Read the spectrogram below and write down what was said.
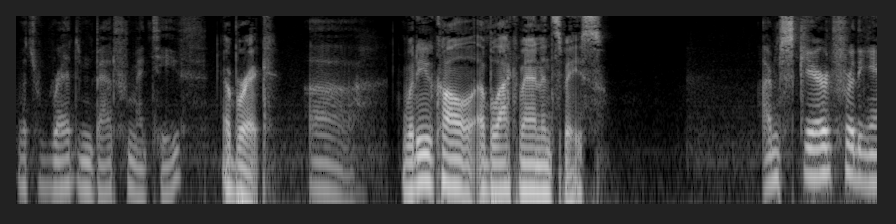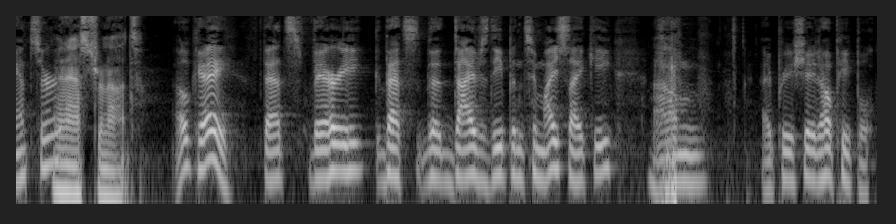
What's red and bad for my teeth? A brick. Uh, What do you call a black man in space? I'm scared for the answer. An astronaut. Okay, that's very that's that dives deep into my psyche. Um, I appreciate all people.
